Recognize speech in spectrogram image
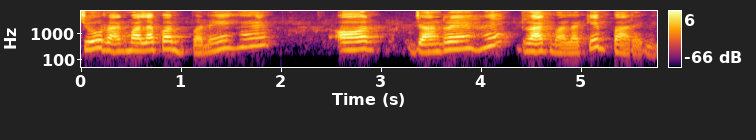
जो रागमाला पर बने हैं और जान रहे हैं रागमाला के बारे में।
